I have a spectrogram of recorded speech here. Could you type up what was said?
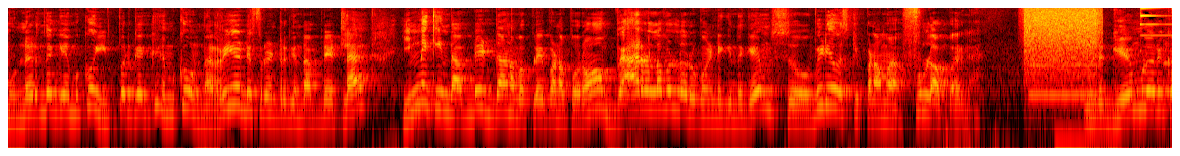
முன்ன இருந்த கேமுக்கும் இப்போ இருக்க கேமுக்கும் நிறைய டிஃப்ரெண்ட் இருக்குது இந்த அப்டேட்டில் இன்னைக்கு இந்த அப்டேட் தான் நம்ம ப்ளே பண்ண போகிறோம் வேறு லெவலில் இருக்கும் இன்றைக்கி இந்த கேம் ஸோ வீடியோ ஸ்கிப் பண்ணாமல் ஃபுல்லாக பாருங்கள் இந்த கேமில் இருக்க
